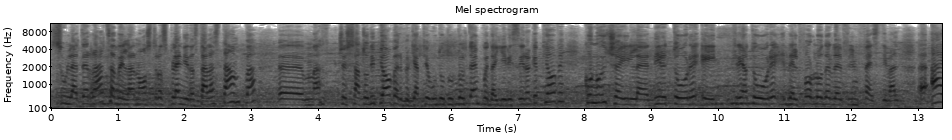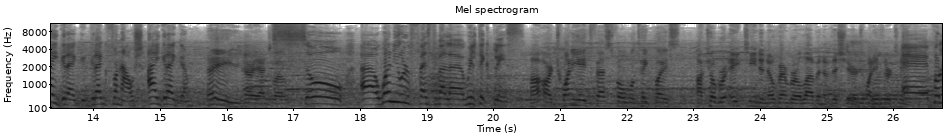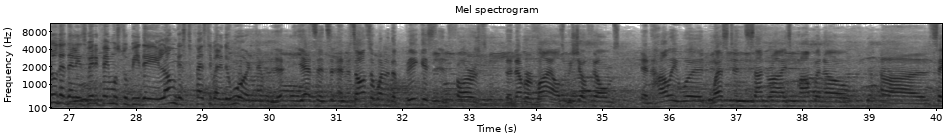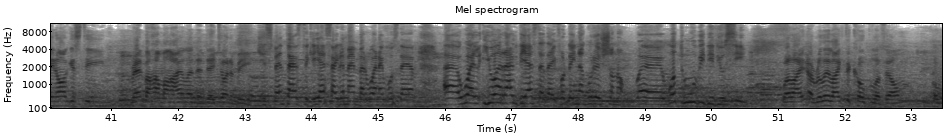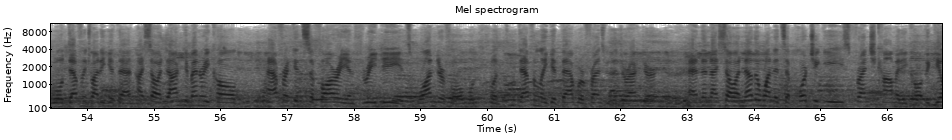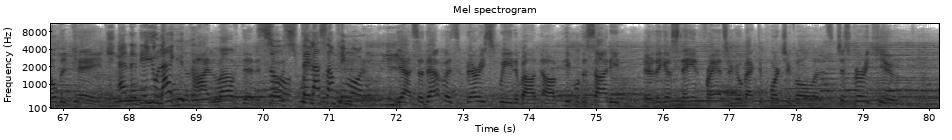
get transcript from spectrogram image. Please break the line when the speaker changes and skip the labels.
sulla terrazza della nostra splendida stala stampa, eh, ha cessato di piovere perché ha piovuto tutto il tempo e da ieri sera che piove. Con noi c'è il direttore e creatore del Forloader del Film Festival. Uh, hi Greg, Greg von Ausch. Hi Greg.
Hey, Mariangelo.
So, uh, when your festival uh, will take place?
Uh, our 28th festival will take place October 18 to November 11 of this year, 2013.
Uh, is very famous to be the longest festival in the world.
Yes, it's and it's also one of the biggest as far as the number of miles. We show films in Hollywood, Weston, Sunrise, Pompano, uh, St. Augustine, Grand Bahama Island, and Daytona Beach.
It's fantastic. Yes, I remember when I was there. Uh, well, you arrived yesterday for the inauguration. Uh, what movie did you see?
Well, I, I really like the Coppola film. We'll definitely try to get that. I saw a documentary called African Safari in 3D. It's wonderful. We'll, we'll, definitely get that. We're friends with the director. And then I saw another one that's a Portuguese French comedy called The Gilded Cage.
And uh, you like it?
I loved it. It's so, so sweet.
tell us something more.
Yeah, so that was very sweet about uh, people deciding are they going to stay in France or go back to Portugal, and it's just very cute.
